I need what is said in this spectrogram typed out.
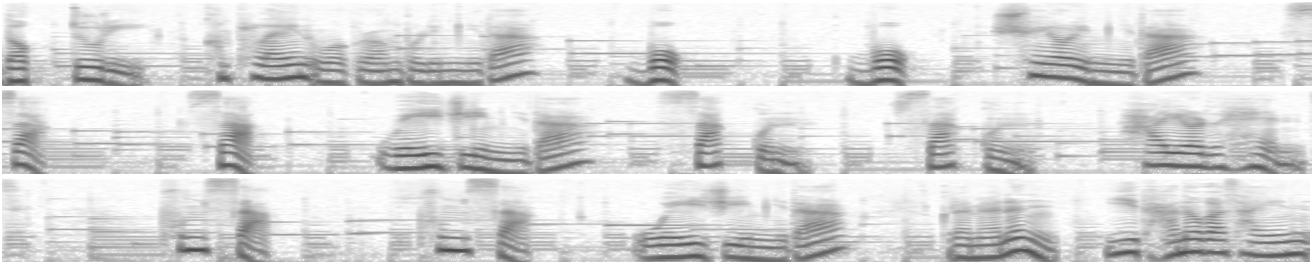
넋두리, complain or grumble입니다. 목, 목, share입니다. 싹, 싹, wage입니다. 싹군, 싹군, hired hand, 품삯, 품삯, wage입니다. 그러면은 이 단어가 사인,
